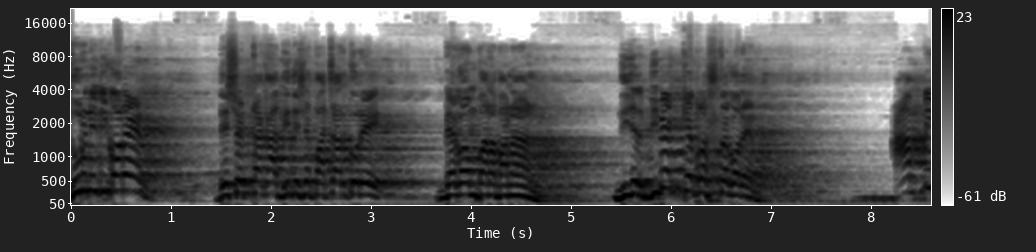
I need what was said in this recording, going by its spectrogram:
দুর্নীতি করেন। দেশের টাকা বিদেশে পাচার করে বেগম পাড়া বানান। নিজের বিবেককে প্রশ্ন করেন। আপনি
